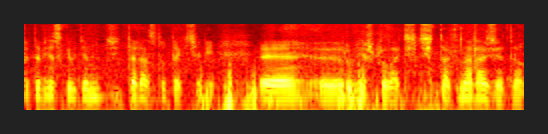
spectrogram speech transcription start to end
My te wnioski będziemy dzi- teraz tutaj chcieli również prowadzić. Tak, na razie to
